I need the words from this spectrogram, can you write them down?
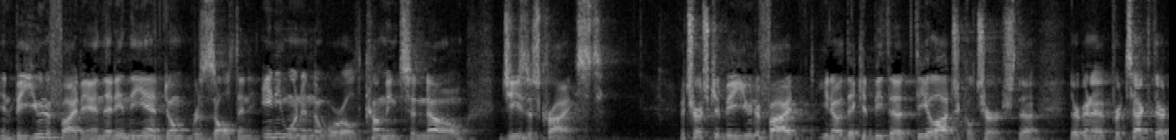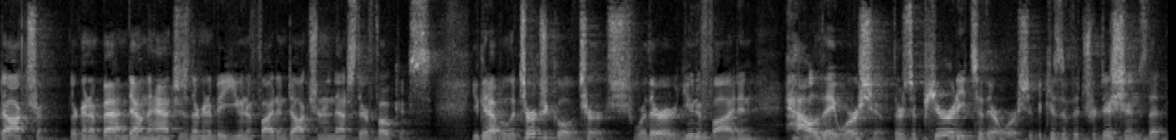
and be unified in that in the end don't result in anyone in the world coming to know Jesus Christ. A church could be unified, you know, they could be the theological church. The, they're going to protect their doctrine. They're going to batten down the hatches. They're going to be unified in doctrine, and that's their focus. You could have a liturgical church where they're unified in how they worship. There's a purity to their worship because of the traditions that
